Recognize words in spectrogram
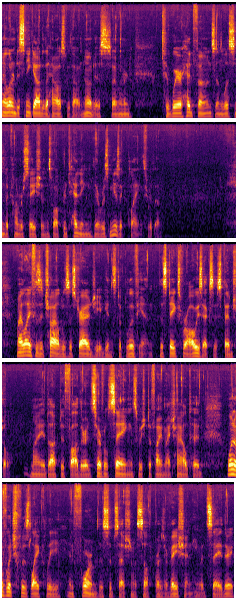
I learned to sneak out of the house without notice. I learned to wear headphones and listen to conversations while pretending there was music playing through them. My life as a child was a strategy against oblivion. The stakes were always existential. My adoptive father had several sayings which defined my childhood, one of which was likely informed this obsession with self preservation. He would say, they,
